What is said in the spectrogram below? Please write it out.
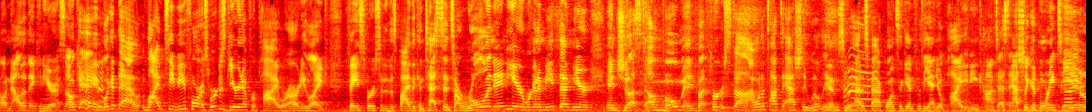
Oh, now that they can hear us. Okay, look at that. Live TV for us. We're just gearing up for pie. We're already like face first into this pie. The contestants are rolling in here. We're going to meet them here in just a moment. But first, uh, I want to talk to Ashley Williams, who had us back once again for the annual pie eating contest. Ashley, good morning to Good you. Good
